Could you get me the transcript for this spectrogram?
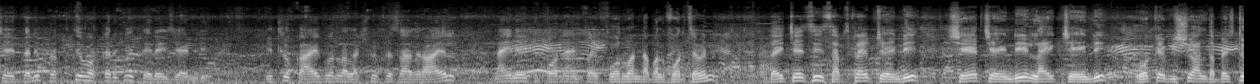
చేయొద్దని ప్రతి ఒక్కరికి తెలియజేయండి. ఇట్లు కాయగూరల Lakshmiprasad royal nine eight four nine five four one double four seven. దయచేసి సబ్స్క్రైబ్ చేయండి షేర్ చేయండి లైక్ చేయండి. Okay wish all the best.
